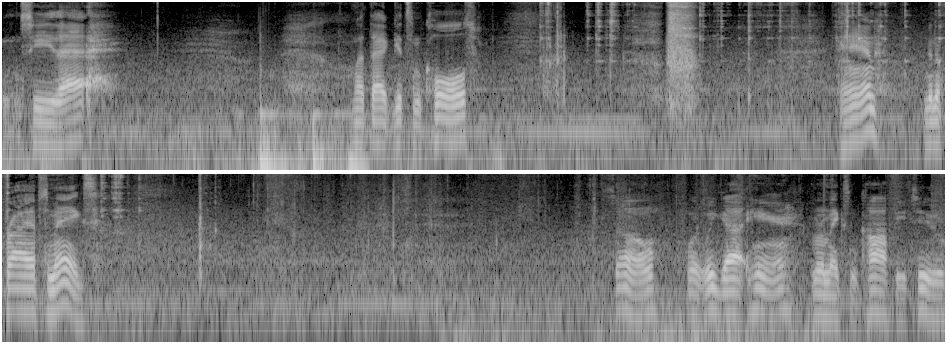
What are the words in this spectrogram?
You can see that. Let that get some coals. And I'm gonna fry up some eggs. So, what we got here, I'm gonna make some coffee too.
